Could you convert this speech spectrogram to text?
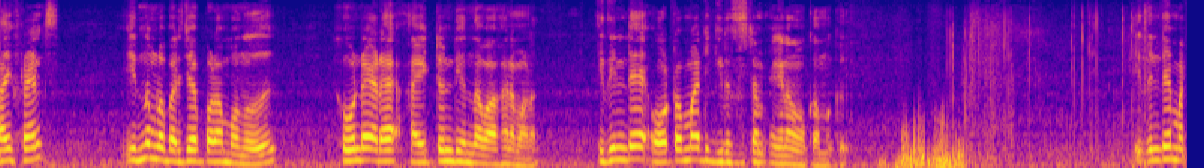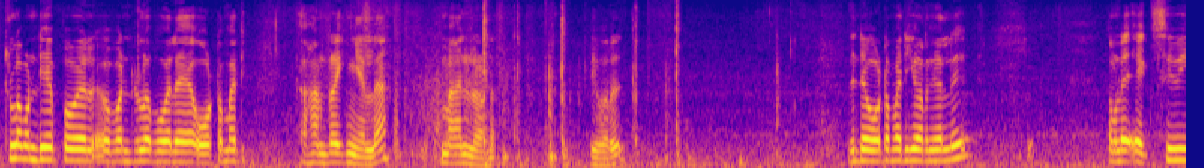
ഹായ് ഫ്രണ്ട്സ് ഇന്ന് നമ്മൾ പരിചയപ്പെടാൻ പോകുന്നത് ഹോണ്ടയുടെ ഐ ട്വന്റി എന്ന വാഹനമാണ്. ഇതിന്റെ ഓട്ടോമാറ്റിക് ഗിയർ സിസ്റ്റം എങ്ങനെ നോക്കാം നമുക്ക്? ഇതിന്റെ മറ്റുള്ള വണ്ടിയെ പോലെ വണ്ടികളെ പോലെ ഓട്ടോമാറ്റിക് ഹാൻഡ് ബ്രേക്കിംഗ് അല്ല മാനുവലാണ് ഇവർ ഇതിന്റെ ഓട്ടോമാറ്റിക് പറഞ്ഞാൽ നമ്മുടെ എക്സ് വി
